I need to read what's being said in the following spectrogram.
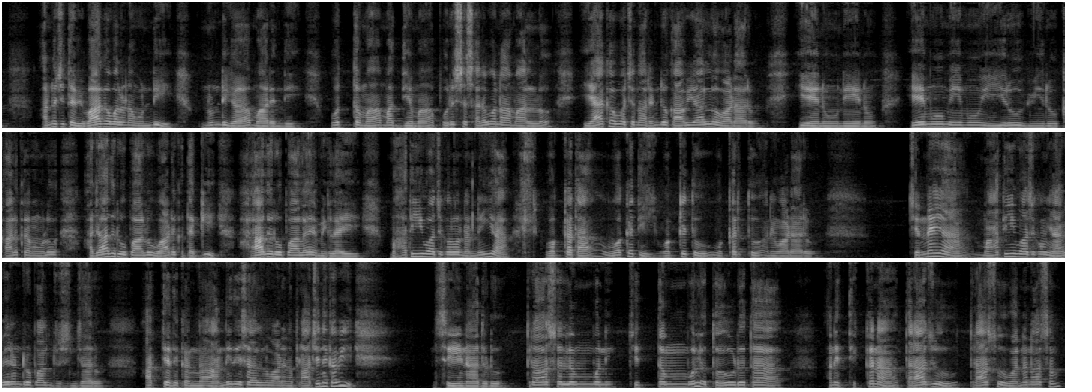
అనుచిత విభాగ వలన ఉండి నుండిగా మారింది. ఉత్తమ మధ్యమ పురుష సర్వనామాల్లో ఏకవచన రెండు కావ్యాల్లో వాడారు. ఏను నేను ఏము మేము ఈరు వీరు కాలక్రమంలో అజాది రూపాలు వాడక తగ్గి అలాది రూపాలే మిగిలాయి. మహతీవాచకంలో నన్నయ్య ఒక్కత ఒకటి ఒక్కెతు ఒక్కర్తు అని వాడారు. చెన్నయ్య మహతీవాచకం యాభై రెండు రూపాయలను సూచించారు అత్యధికంగా అన్ని దేశాలను వాడిన ప్రాచీన కవి శ్రీనాథుడు. త్రాసలంబని చిత్తంబుల తోడుతా అని తిక్కన తరాజు త్రాసు వర్ణనాశం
